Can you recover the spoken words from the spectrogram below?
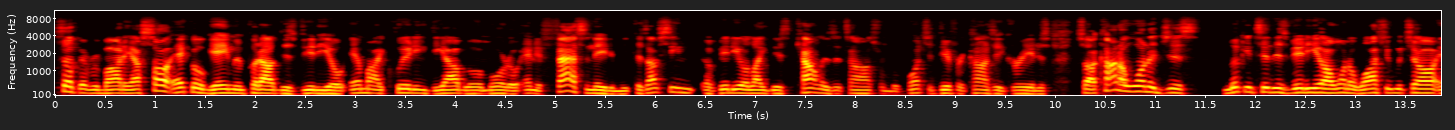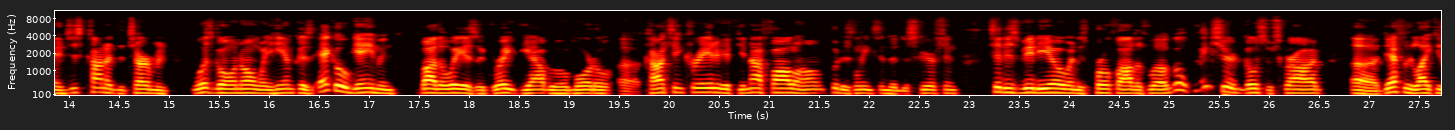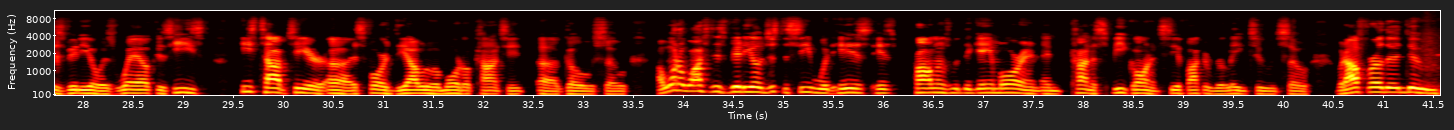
What's up, everybody? I saw Echo Gaming put out this video, Am I Quitting Diablo Immortal? And it fascinated me because I've seen a video like this countless of times from a bunch of different content creators. So I kind of want to just look into this video. I want to watch it with y'all and just kind of determine what's going on with him because Echo Gaming, by the way, is a great Diablo Immortal uh, content creator. If you're not following him, put his links in the description to this video and his profile as well. Go make sure go subscribe. Uh, definitely like his video as well because he's he's top tier uh, as far as Diablo Immortal content uh, goes. So I want to watch this video just to see what his his problems with the game are and, and kind of speak on it, see if I can relate to it. So without further ado.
